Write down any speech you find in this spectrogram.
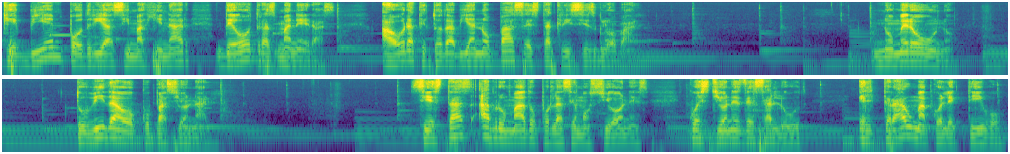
que bien podrías imaginar de otras maneras, ahora que todavía no pasa esta crisis global. Número 1. Tu vida ocupacional. Si estás abrumado por las emociones, cuestiones de salud, el trauma colectivo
